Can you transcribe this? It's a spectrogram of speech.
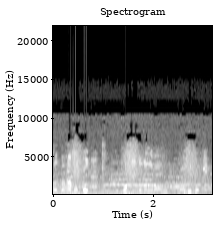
Retenemos un poquito, un poquito nada más.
